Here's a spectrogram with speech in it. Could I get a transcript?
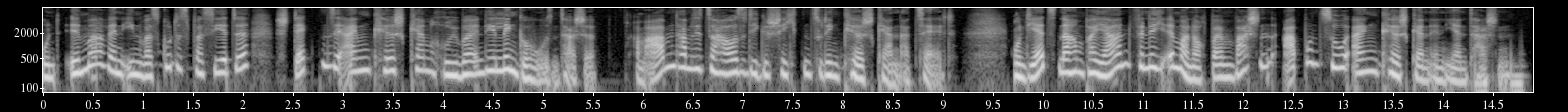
und immer, wenn ihnen was Gutes passierte, steckten sie einen Kirschkern rüber in die linke Hosentasche. Am Abend haben sie zu Hause die Geschichten zu den Kirschkernen erzählt. Und jetzt, nach ein paar Jahren, finde ich immer noch beim Waschen ab und zu einen Kirschkern in ihren Taschen.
